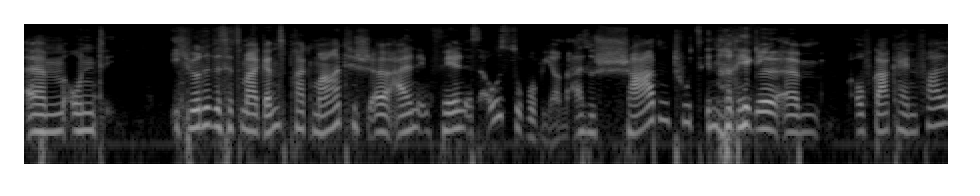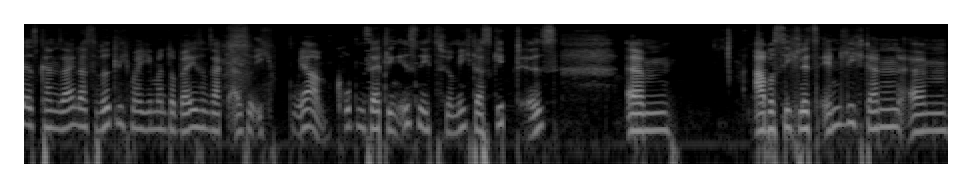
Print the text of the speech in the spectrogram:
Ähm, und ich würde das jetzt mal ganz pragmatisch äh, allen empfehlen, es auszuprobieren. Also Schaden tut's in der Regel ähm, auf gar keinen Fall. Es kann sein, dass wirklich mal jemand dabei ist und sagt, also ich, ja, Gruppensetting ist nichts für mich, das gibt es. Ähm, aber sich letztendlich dann ähm,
